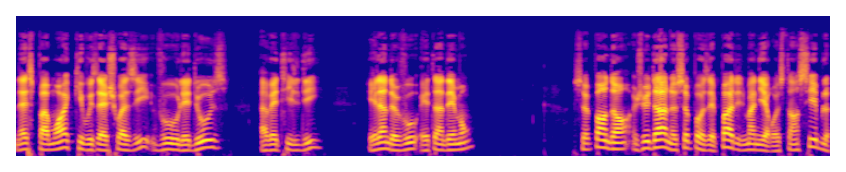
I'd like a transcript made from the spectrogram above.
N'est-ce pas moi qui vous ai choisi, vous les douze? avait-il dit, et l'un de vous est un démon Cependant, Judas ne se posait pas d'une manière ostensible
